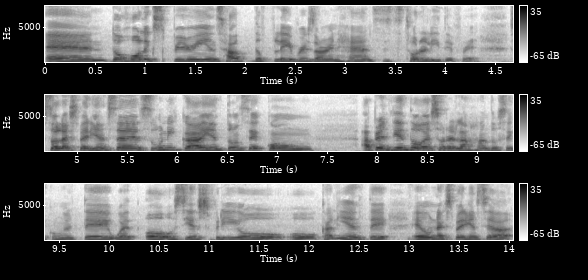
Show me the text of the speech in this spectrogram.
and the whole experience how the flavors are enhanced it's totally different so la experiencia es única y entonces con aprendiendo eso relajándose con el té o, o si es frío o caliente es una experiencia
